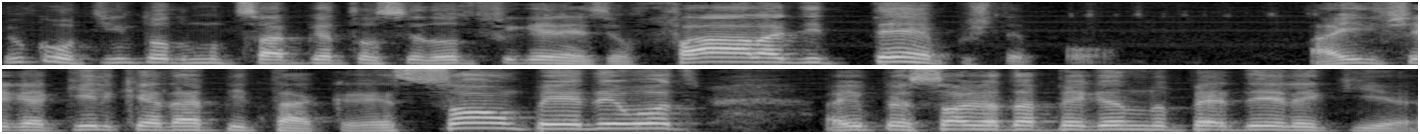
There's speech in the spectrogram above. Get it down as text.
E o Coutinho, todo mundo sabe que é torcedor do Figueirense. Eu, fala de tempo, Estepão. Aí chega aqui, ele quer dar pitaca. É só um perder o outro. Aí o pessoal já tá pegando no pé dele aqui, ó.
